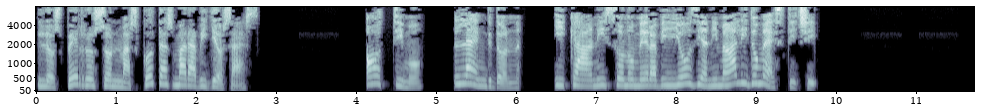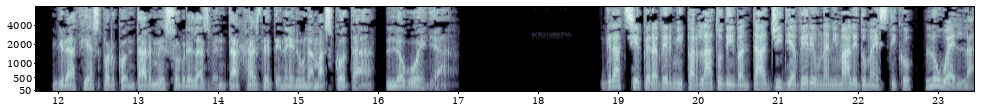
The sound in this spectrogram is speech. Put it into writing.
Los perros son mascotas maravillosas. Ottimo. Langdon. I cani sono meravigliosi animali domestici. Gracias por contarme sobre las ventajas de tener una mascota, lo huella. Grazie per avermi parlato dei vantaggi di avere un animale domestico, Lowella.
